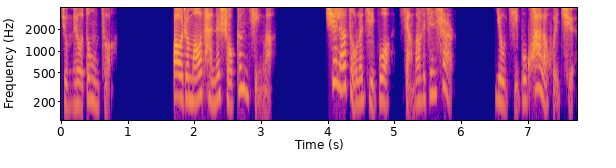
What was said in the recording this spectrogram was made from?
就没有动作。抱着毛毯的手更紧了。薛了走了几步，想到了件事儿，又几步跨了回去。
